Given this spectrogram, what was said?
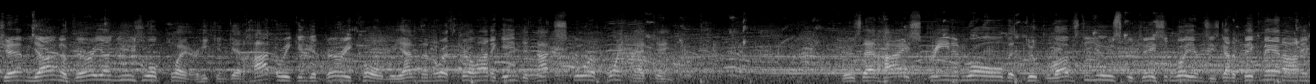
Jim Young, a very unusual player. He can get hot or he can get very cold. We had in the North Carolina game, did not score a point in that game. Here's that high screen and roll that Duke loves to use for Jason Williams. He's got a big man on him.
